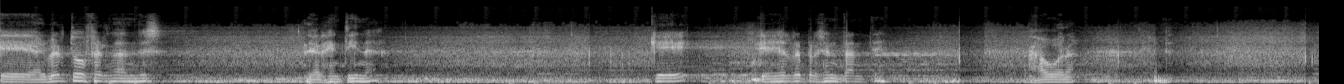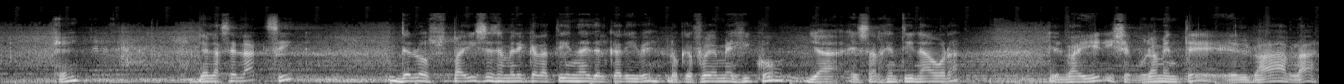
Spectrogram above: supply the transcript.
eh, Alberto Fernández de Argentina, que es el representante ahora ¿eh? de la CELAC, sí, de los países de América Latina y del Caribe, lo que fue México, ya es Argentina ahora, él va a ir y seguramente él va a hablar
